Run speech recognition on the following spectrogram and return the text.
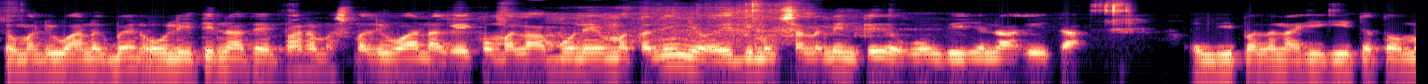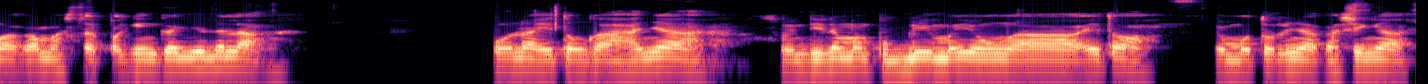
So, maliwanag ba yan? Ulitin natin para mas maliwanag. Eh, kung malabo na yung mata ninyo, eh, di magsalamin kayo kung hindi nyo nakita. Hindi pala nakikita to mga kamaster. Pakinggan nyo na lang. Una, itong kaha niya. So, hindi naman problema yung ah, ito, yung motor niya. Kasi nga,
